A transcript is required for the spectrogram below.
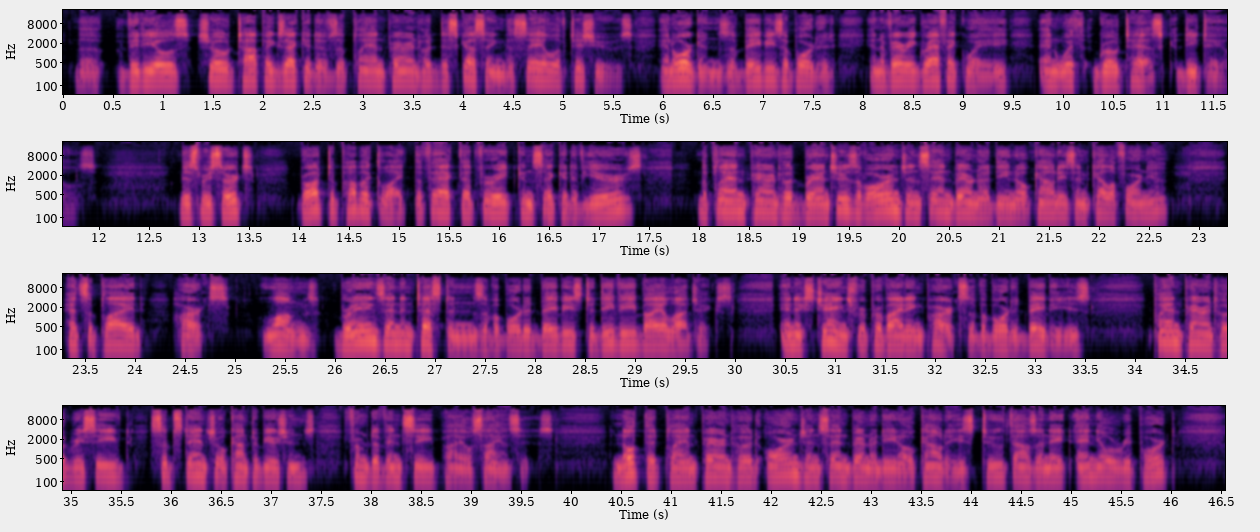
The videos showed top executives of Planned Parenthood discussing the sale of tissues and organs of babies aborted in a very graphic way and with grotesque details. This research brought to public light the fact that for eight consecutive years, the Planned Parenthood branches of Orange and San Bernardino counties in California had supplied hearts, lungs, brains, and intestines of aborted babies to DV Biologics. In exchange for providing parts of aborted babies, Planned Parenthood received substantial contributions from Da Vinci Biosciences. Note that Planned Parenthood Orange and San Bernardino counties' 2008 annual report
